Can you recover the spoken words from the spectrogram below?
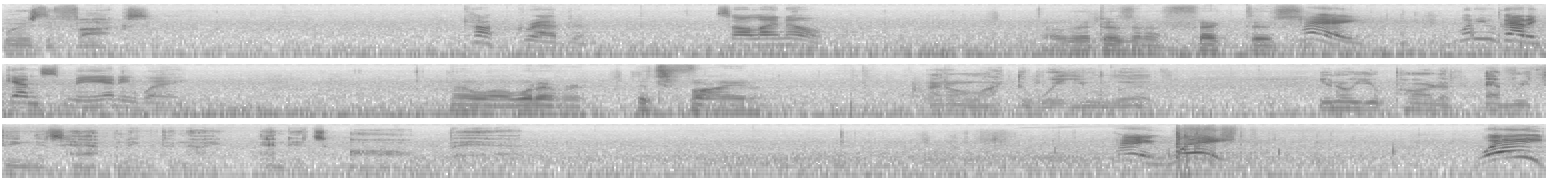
Where's the fox? cop grabbed him. That's all I know. Oh, that doesn't affect this. Hey, what do you got against me anyway? Oh well, whatever. It's fine. I don't like the way you live. You know, you're part of everything that's happening tonight, and it's all bad. Hey, wait! Wait!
